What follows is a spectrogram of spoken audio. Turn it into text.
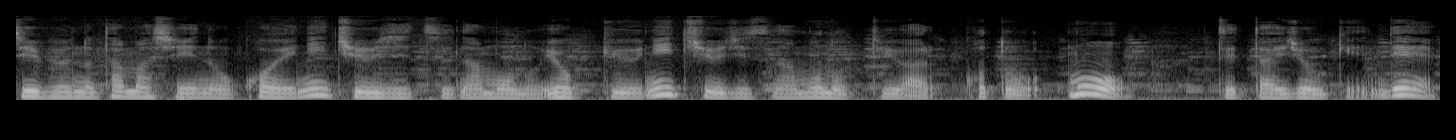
自分の魂の声に忠実なもの欲求に忠実なものっていうことも絶対条件で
